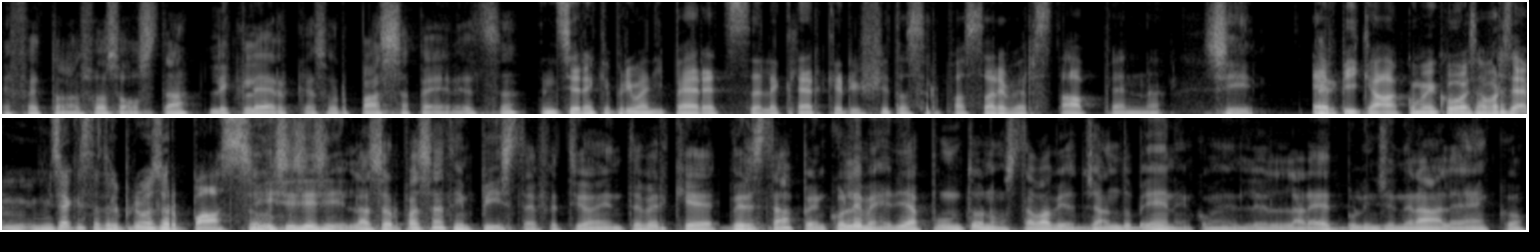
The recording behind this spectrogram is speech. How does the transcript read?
effettua la sua sosta, Leclerc sorpassa Perez. Attenzione che prima di Perez Leclerc è riuscito a sorpassare Verstappen. Sì, Epica come cosa. Forse mi sa che è stato il primo sorpasso. Sì, sì, sì, sì, l'ha sorpassata in pista effettivamente perché Verstappen con le medie appunto non stava viaggiando bene, come la Red Bull in generale, ecco.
